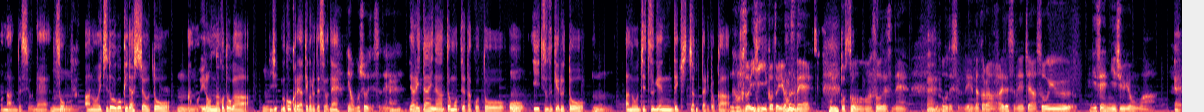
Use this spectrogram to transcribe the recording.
うなんですよね。んそう。あの、一度動き出しちゃうと、うん。あの、いろんなことが、うん向こうからやってくるんですよね。や、面白いですね。やりたいなと思ってたことをうん言い続けると、うん。あの、実現できちゃったりとか、なるほど、いいこと言いますね。本当そう。うんそうですね。ええそうですよね。だから、あれですね。じゃあ、そういう2024は、え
